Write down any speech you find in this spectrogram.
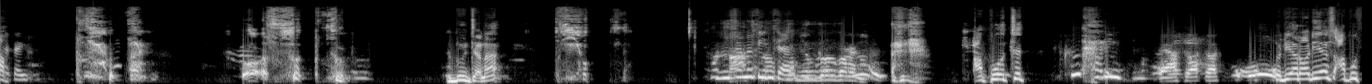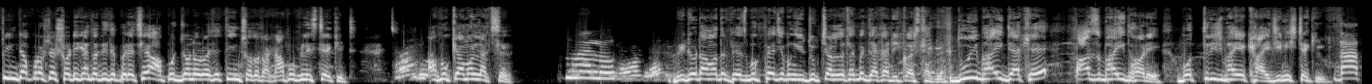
আপ দুইটা না? আপু হচ্ছে ডিয়ার অডিয়েন্স আপু তিনটা প্রশ্নের সঠিক অ্যান্সার দিতে পেরেছে। আপুর জন্য রয়েছে তিনশত টাকা। আপু প্লিজ টেক ইট আপু কেমন লাগছে? ভালো। ভিডিওটা আমাদের ফেসবুক পেজ এবং ইউটিউব চ্যানেলে থাকবে দেখার রিকোয়েস্ট থাকবে। দুই ভাই দেখে পাঁচ ভাই ধরে বত্রিশ ভাইয়ে খায় জিনিসটা কি? দাঁত।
